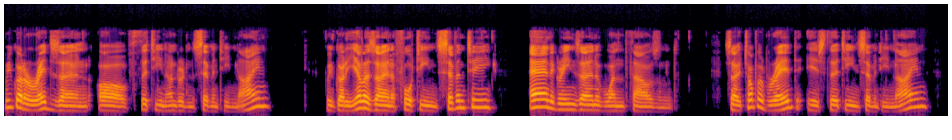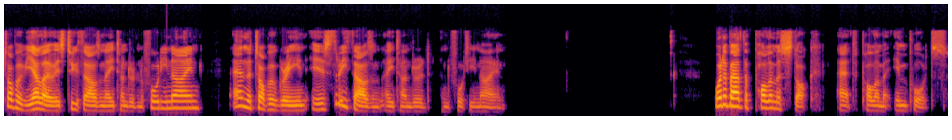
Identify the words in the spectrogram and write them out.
we've got a red zone of 1379, we've got a yellow zone of 1470, and a green zone of 1000. So top of red is 1379, top of yellow is 2849, and the top of green is 3849. What about the polymer stock at Polymer Imports?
